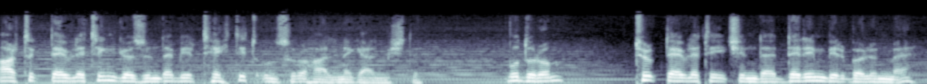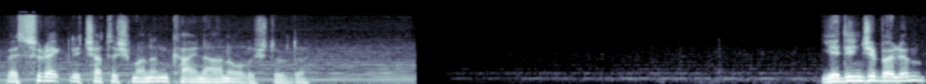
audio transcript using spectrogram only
artık devletin gözünde bir tehdit unsuru haline gelmişti. Bu durum, Türk devleti içinde derin bir bölünme ve sürekli çatışmanın kaynağını oluşturdu. 7. Bölüm,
